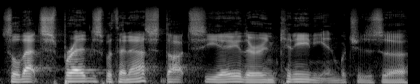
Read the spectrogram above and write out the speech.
so that spreads with an S dot ca. They're in Canadian, which is uh,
